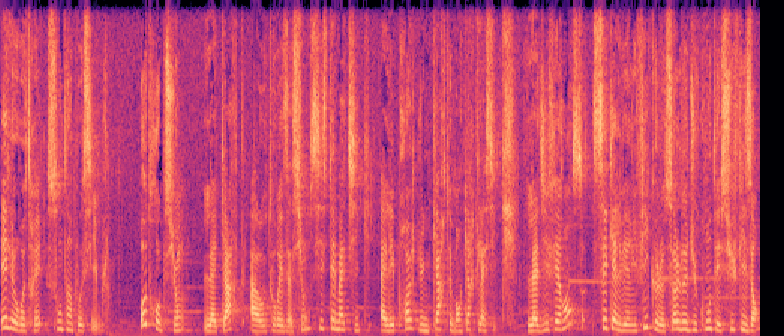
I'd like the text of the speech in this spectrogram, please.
et le retrait sont impossibles. Autre option, la carte à autorisation systématique. Elle est proche d'une carte bancaire classique. La différence, c'est qu'elle vérifie que le solde du compte est suffisant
